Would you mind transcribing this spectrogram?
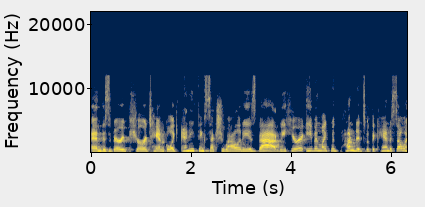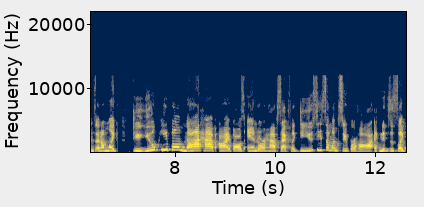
and this very puritanical like anything sexuality is bad. We hear it even like with pundits with the candace owens and i'm like do you people not have eyeballs and or have sex? Like do you see someone super hot and it's just like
